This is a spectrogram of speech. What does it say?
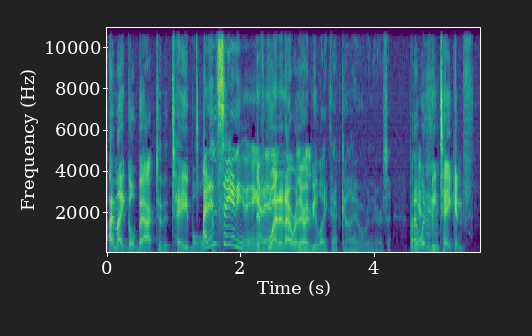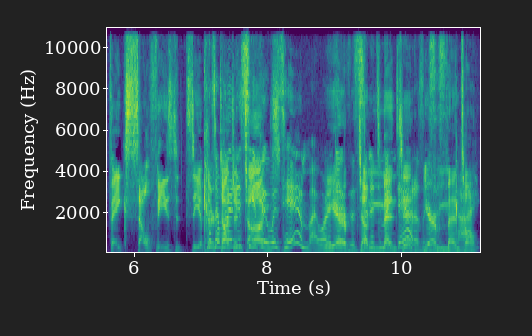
I might go back to the table. I didn't say anything. If Gwen and I were there, I'd be like, "That guy over there." Is a-" But I wouldn't be taking fake selfies to see if they're Because I wanted touching to see if it was him. I wanted You're to send it to my demented. dad. I was like, You're "Is this the mental.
